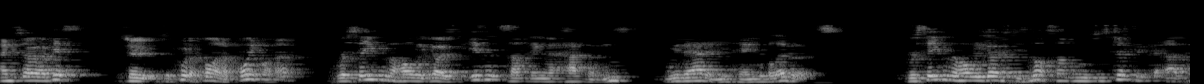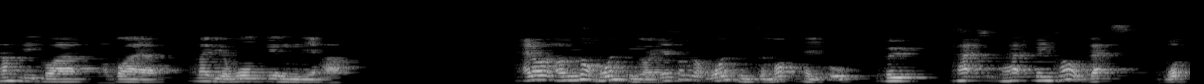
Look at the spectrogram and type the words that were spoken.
And so I guess to, to put a finer point on it, receiving the Holy Ghost isn't something that happens without any tangible evidence. Receiving the Holy Ghost is not something which is just accompanied by, by a, maybe a warm feeling in your heart. And I, am not wanting, I guess, I'm not wanting to mock people who perhaps, perhaps been told that's what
